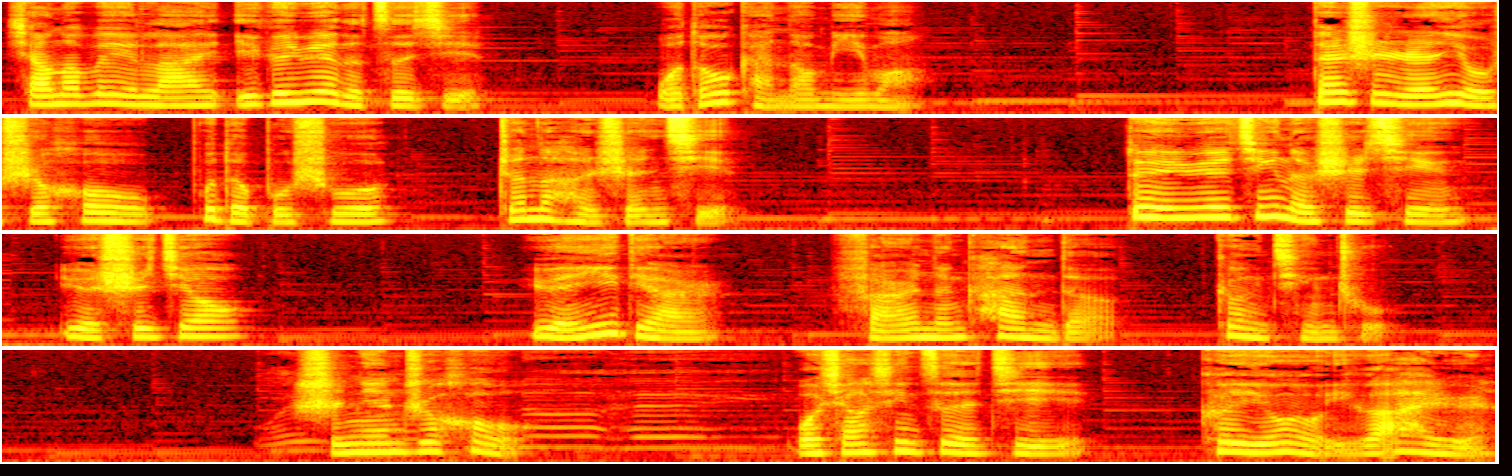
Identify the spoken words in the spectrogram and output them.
想到未来一个月的自己，我都感到迷茫。但是人有时候不得不说，真的很神奇。对于越近的事情越失焦，远一点儿反而能看得更清楚。十年之后，我相信自己可以拥有一个爱人，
